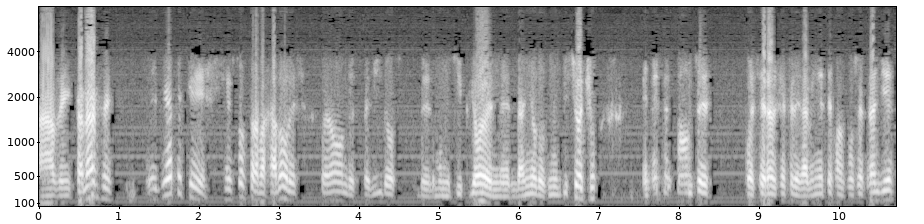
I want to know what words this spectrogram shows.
a reinstalarse. Eh, fíjate que estos trabajadores fueron despedidos del municipio en el año 2018. En ese entonces, pues era el jefe de gabinete Juan José Frangier.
